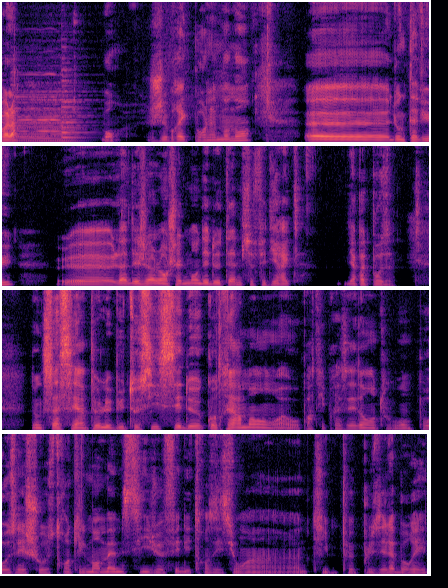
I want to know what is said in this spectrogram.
Voilà. Bon, je break pour le moment. Euh, donc tu as vu, euh, là déjà l'enchaînement des deux thèmes se fait direct. Il n'y a pas de pause. Donc ça c'est un peu le but aussi, c'est de, contrairement aux parties précédentes où on pose les choses tranquillement, même si je fais des transitions un, petit peu plus élaborées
